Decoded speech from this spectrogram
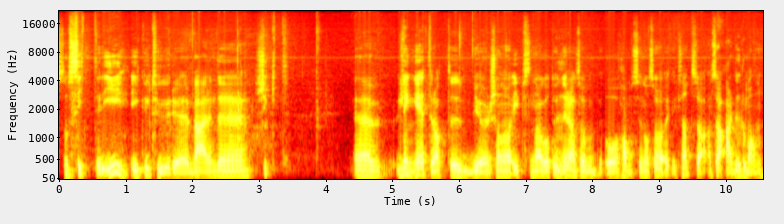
som sitter i, i kulturbærende sjikt. Eh, lenge etter at eh, Bjørnson og Ibsen har gått under, altså, og Hamsun også? Så, så er det romanen,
